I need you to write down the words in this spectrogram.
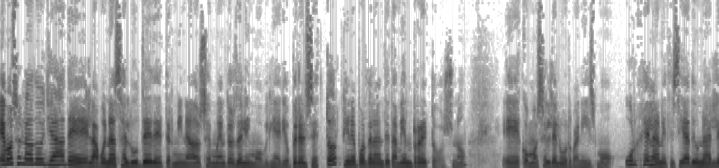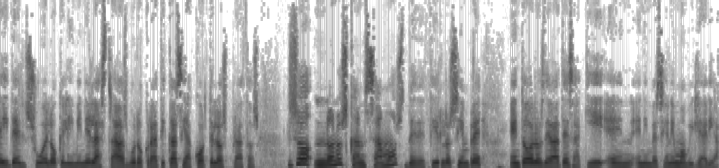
Hemos hablado ya de la buena salud de determinados segmentos del inmobiliario, pero el sector tiene por delante también retos, ¿no? Eh, como es el del urbanismo. Urge la necesidad de una ley del suelo que elimine las trabas burocráticas y acorte los plazos. Eso no nos cansamos de decirlo siempre en todos los debates aquí en, inversión inmobiliaria.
